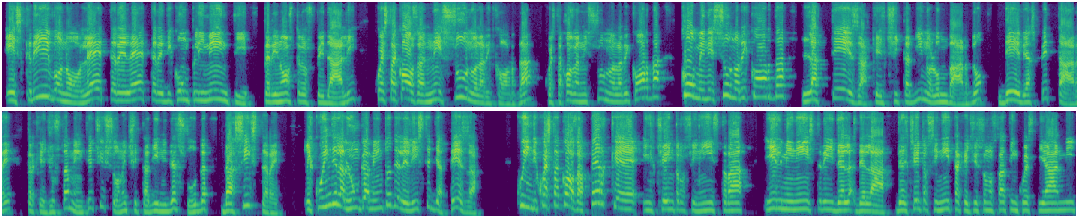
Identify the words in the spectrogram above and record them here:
e scrivono lettere e lettere di complimenti per i nostri ospedali. Questa cosa nessuno la ricorda, questa cosa nessuno la ricorda, come nessuno ricorda l'attesa che il cittadino lombardo deve aspettare perché giustamente ci sono i cittadini del sud da assistere e quindi l'allungamento delle liste di attesa. Quindi questa cosa perché il centro-sinistra, i ministri del, della, del centro-sinistra che ci sono stati in questi anni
